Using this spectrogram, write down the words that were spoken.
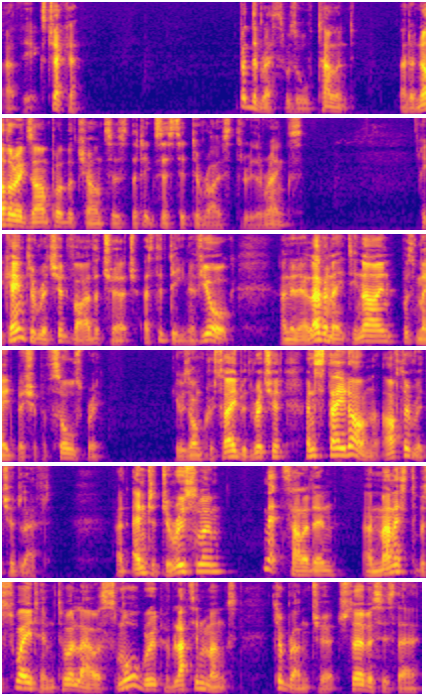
at the Exchequer but the rest was all talent, and another example of the chances that existed to rise through the ranks. He came to Richard via the church as the Dean of York, and in 1189 was made Bishop of Salisbury. He was on crusade with Richard and stayed on after Richard left, and entered Jerusalem, met Saladin, and managed to persuade him to allow a small group of Latin monks to run church services there.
